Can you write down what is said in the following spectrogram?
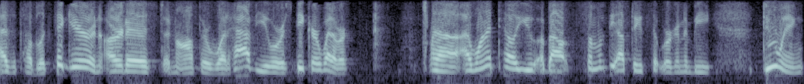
as a public figure, an artist, an author, what have you, or a speaker, whatever, uh, I want to tell you about some of the updates that we're going to be doing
